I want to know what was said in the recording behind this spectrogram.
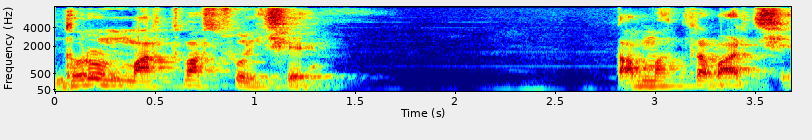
ধরুন, মার্চ মাস চলছে, তাপমাত্রা বাড়ছে,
